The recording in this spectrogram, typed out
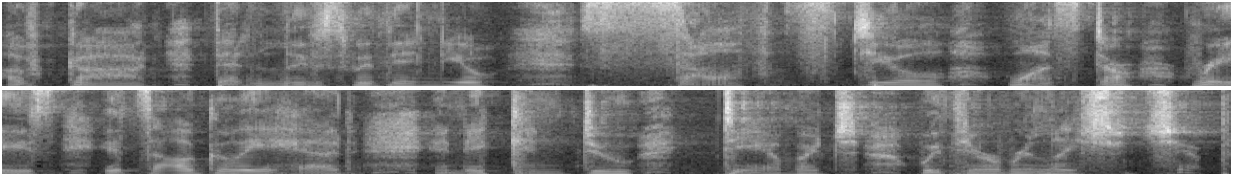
of God that lives within you, self still wants to raise its ugly head and it can do damage with your relationship.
